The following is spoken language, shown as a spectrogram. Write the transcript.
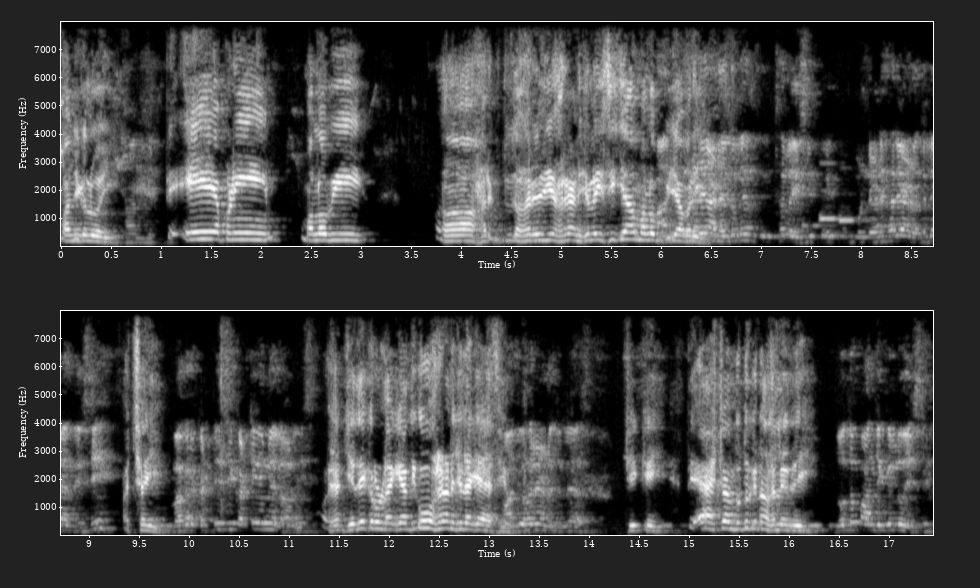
5 ਕਿਲੋ ਹੈ ਜੀ। ਹਾਂਜੀ। ਤੇ ਇਹ ਆਪਣੀ ਮੰਨ ਲਓ ਵੀ ਅਹ, ਹਰ ਹਰੇ ਦੀ ਹਰਿਆਣੇ ਚ ਲਈ ਸੀ ਜਾਂ ਮੰਨ ਲਓ ਪੰਜਾਬ? ਰਹੀ ਹਰਿਆਣੇ ਤੋਂ ਲਿਆ ਇੱਥੇ ਲਈ ਸੀ ਮੁੰਡਿਆਂ ਨੇ ਹਰਿਆਣੇ ਤੋਂ ਲਿਆਂਦੀ ਸੀ। ਅੱਛਾ ਜੀ। ਮਗਰ ਕੱਟੀ ਸੀ ਕੱਟੀ ਉਹਨੇ ਲਾ ਲਈ ਸੀ। ਅੱਛਾ ਜਿਹਦੇ ਘਰੋਂ ਲੈ ਕੇ ਆਂਦੀ ਉਹ ਹਰਿਆਣੇ ਚ ਲੈ ਕੇ ਆਇਆ ਸੀ। ਹਾਂਜੀ ਉਹ ਹਰਿਆਣੇ ਤੋਂ ਲਿਆ ਸੀ। ਠੀਕ ਹੈ ਜੀ। ਤੇ ਇਸ ਟਾਈਮ ਦੁੱਧ ਕਿੰਨਾ ਥੱਲੇ ਦੇ ਜੀ? ਦੁੱਧ 5 ਕਿਲੋ ਹੀ ਸੀ।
